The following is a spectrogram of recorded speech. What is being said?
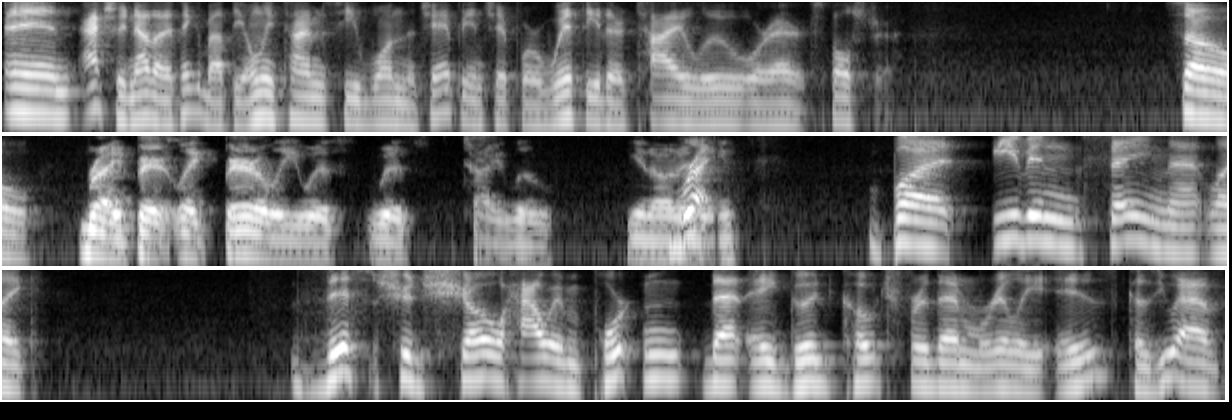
and actually, now that I think about it, the only times he won the championship were with either Ty Lue or Erik Spoelstra. So, Right, bar- like barely with with Ty Lue, You know what Right. I mean? but even saying that, like, this should show how important that a good coach for them really is because you have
